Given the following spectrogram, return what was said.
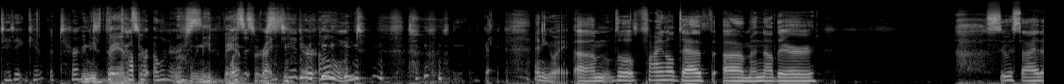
Did it get returned to the proper owners? we need Was it rented or owned? okay. anyway, um, the final death, um, another suicide.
